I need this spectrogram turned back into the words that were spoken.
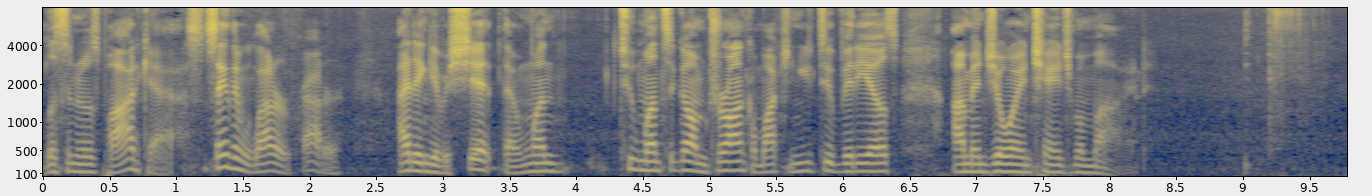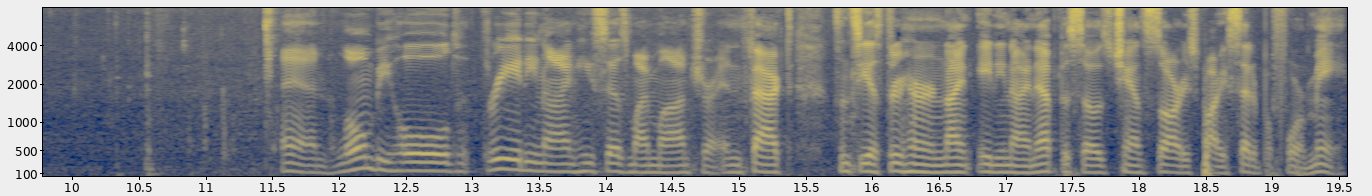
listening to his podcast. Same thing with Louder Crowder. I didn't give a shit. Then one two months ago. I'm drunk. I'm watching YouTube videos. I'm enjoying Change My Mind. And lo and behold, 389, he says my mantra. In fact, since he has 389 episodes, chances are he's probably said it before me.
